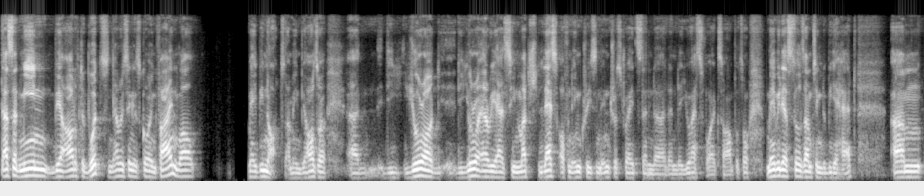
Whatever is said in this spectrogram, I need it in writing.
does that mean we are out of the woods and everything is going fine? Well, maybe not. I mean, we also uh, the euro the euro area has seen much less of an increase in interest rates than the, than the US, for example. So maybe there's still something to be ahead. Um,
